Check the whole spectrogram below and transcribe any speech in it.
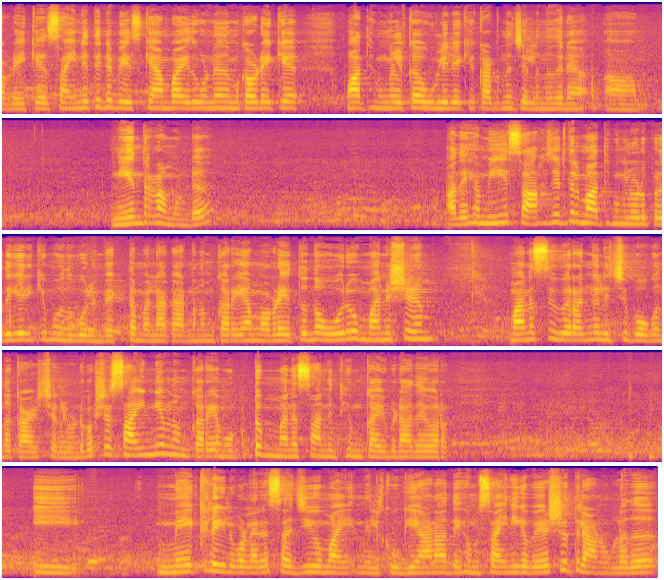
അവിടേക്ക് സൈന്യത്തിന്റെ ബേസ് ക്യാമ്പ് ആയതുകൊണ്ട് നമുക്ക് അവിടേക്ക് മാധ്യമങ്ങൾക്ക് ഉള്ളിലേക്ക് കടന്നു ചെല്ലുന്നതിന് നിയന്ത്രണമുണ്ട്. അദ്ദേഹം ഈ സാഹചര്യത്തിൽ മാധ്യമങ്ങളോട് പ്രതികരിക്കുമോ എന്ന് പോലും വ്യക്തമല്ല. കാരണം നമുക്കറിയാം അവിടെ എത്തുന്ന ഓരോ മനുഷ്യനും മനസ്സ് വിറങ്ങലിച്ചു പോകുന്ന കാഴ്ചകളുണ്ട്. പക്ഷേ സൈന്യം നമുക്കറിയാം ഒട്ടും മനസാന്നിധ്യം കൈവിടാതെ അവർ ഈ മേഖലയിൽ വളരെ സജീവമായി നിൽക്കുകയാണ്. അദ്ദേഹം സൈനിക വേഷത്തിലാണുള്ളത്.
